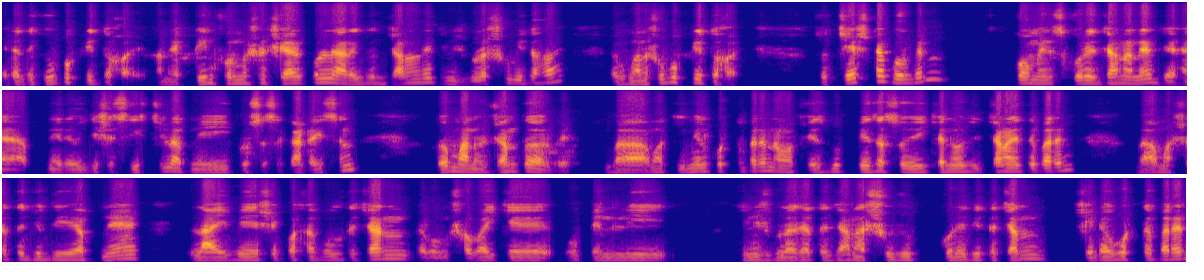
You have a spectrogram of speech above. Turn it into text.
এটা দেখে উপকৃত হয়। মানে একটা ইনফরমেশন শেয়ার করলে আরেকজন জানলে জিনিসগুলো সুবিধা হয় এবং মানুষ উপকৃত হয়। তো চেষ্টা করবেন কমেন্টস করে জানানের যে হ্যাঁ আপনার ওই দেশে সিট ছিল, আপনি এই প্রসেসে কাটাইছেন। তো মানুষ জানতে পারবে বা আমাকে ইমেল করতে পারেন, আমার ফেসবুক পেজ আছে, ওইখানেও জানাইতে পারেন। বা আমার সাথে যদি আপনি লাইভে এসে কথা বলতে চান এবং সবাইকে ওপেনলি জিনিসগুলো যাতে জানার সুযোগ করে দিতে চান, সেটাও করতে পারেন।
